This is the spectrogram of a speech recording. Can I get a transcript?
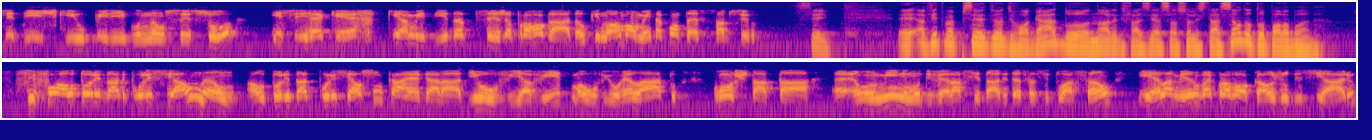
se diz que o perigo não cessou e se requer que a medida seja prorrogada, o que normalmente acontece, sabe, Ciro? Sim. É, a vítima precisa de um advogado na hora de fazer essa solicitação, doutor Paulo Bona? Se for a autoridade policial, não. A autoridade policial se encarregará de ouvir a vítima, ouvir o relato, constatar é, um mínimo de veracidade dessa situação e ela mesma vai provocar o judiciário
